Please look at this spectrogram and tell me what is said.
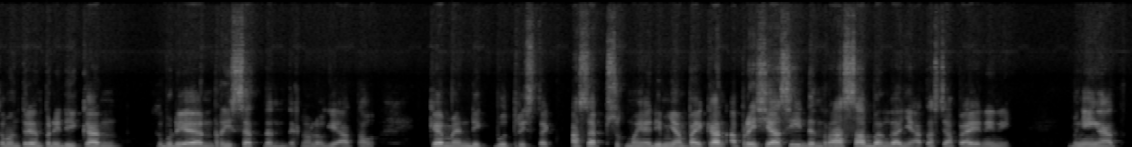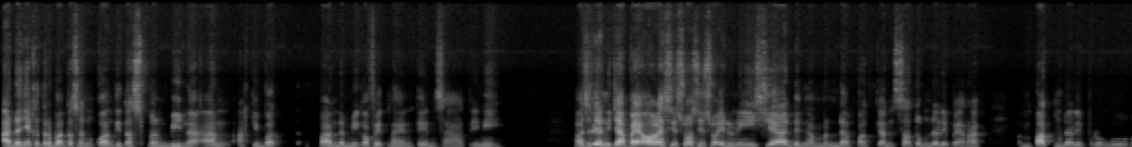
Kementerian Pendidikan, Kebudayaan, Riset, dan Teknologi atau Kemendikbudristek Asep Sukmayadi menyampaikan apresiasi dan rasa bangganya atas capaian ini. Mengingat adanya keterbatasan kuantitas pembinaan akibat pandemi COVID-19 saat ini. Hasil yang dicapai oleh siswa-siswa Indonesia dengan mendapatkan satu medali perak, empat medali perunggu,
